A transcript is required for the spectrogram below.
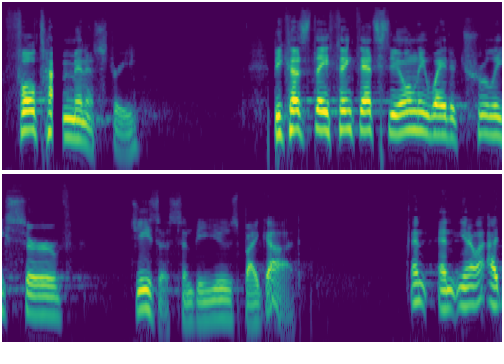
full time ministry because they think that's the only way to truly serve Jesus and be used by God. And, and you know, I,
